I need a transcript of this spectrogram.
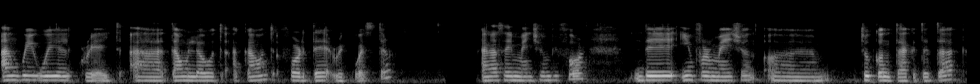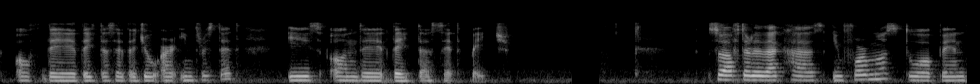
and we will create a download account for the requester. And as I mentioned before, the information um, to contact the DAC of the dataset that you are interested is on the dataset page. So after the DAC has informed us to open,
